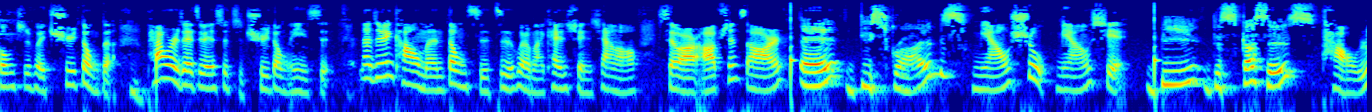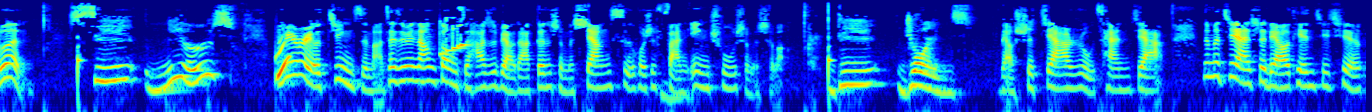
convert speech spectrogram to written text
工智慧驱动的。Power 在这边是指驱动的意思。那这边考我们动词词汇，我们来看选项哦。So our options are A describes, 描述、描写、 B discusses, 讨论。 C mirrors, Mirror 有镜子嘛，在这边当动词，它是表达跟什么相似，或是反映出什么什么， D joins. 表示加入、参加。那么既然是聊天机器人，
